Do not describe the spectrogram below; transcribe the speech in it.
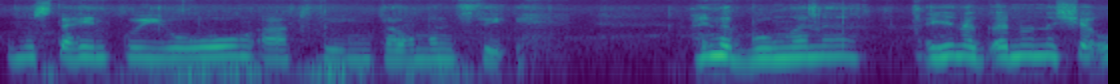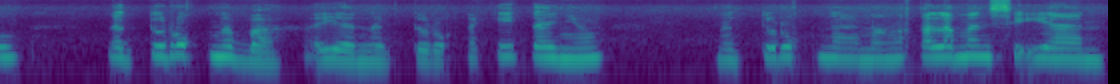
Kumustahin ko yung ating kalamansi. Ay, nagbunga na. Ayan, nag-ano na siya, oh. Nagturok na ba? Ayan, nagturok. Nakita nyo? Nagturok na. Mga kalamansi yan.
